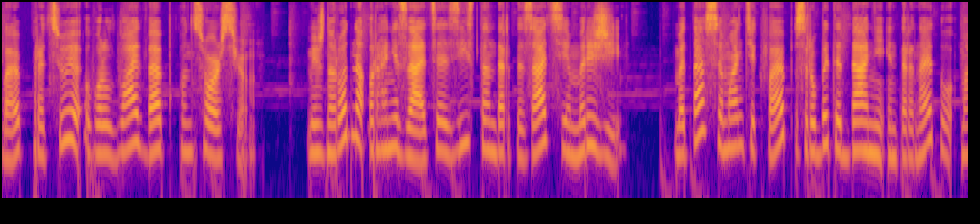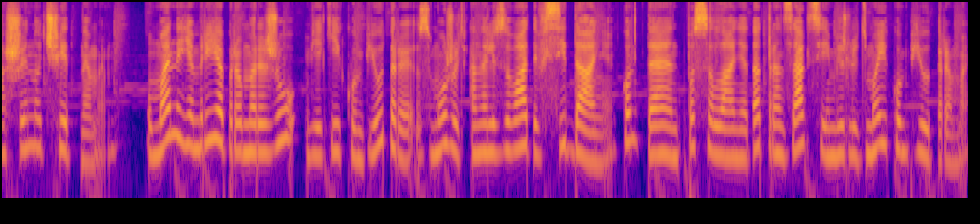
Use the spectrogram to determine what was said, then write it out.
Web працює World Wide Web Consortium, міжнародна організація зі стандартизації мережі. Мета Semantic Web зробити дані інтернету машиночитними. У мене є мрія про мережу, в якій комп'ютери зможуть аналізувати всі дані, контент, посилання та транзакції між людьми і комп'ютерами.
